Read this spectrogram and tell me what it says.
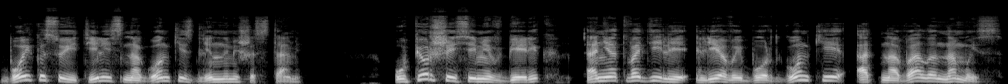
бойко суетились на гонке с длинными шестами. Упершись ими в берег, они отводили левый борт гонки от навала на мыс.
